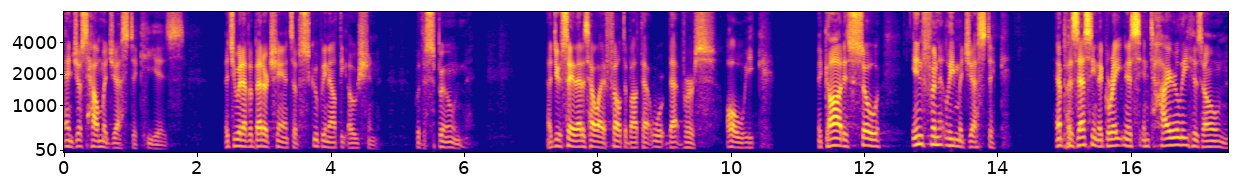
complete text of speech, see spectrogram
and just how majestic He is. That you would have a better chance of scooping out the ocean with a spoon. I do say that is how I felt about that, that verse all week. That God is so infinitely majestic and possessing a greatness entirely His own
